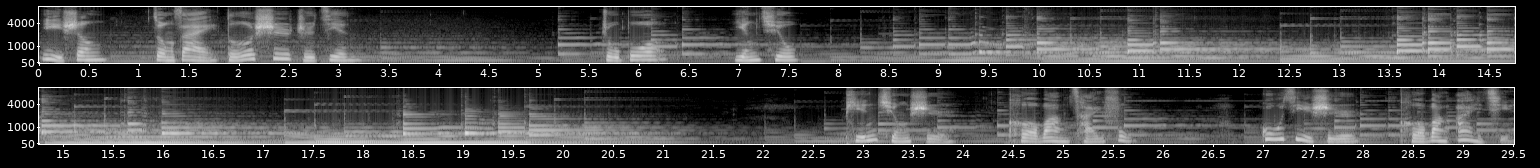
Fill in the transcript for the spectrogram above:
一生总在得失之间。主播迎秋。贫穷时，渴望财富；孤寂时，渴望爱情；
